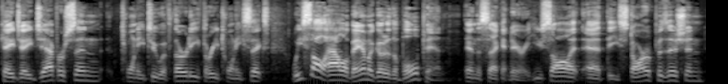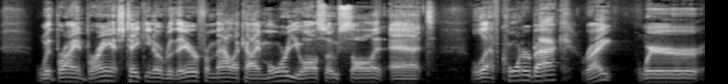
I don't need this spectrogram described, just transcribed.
KJ Jefferson, 22 of 30, 326. We saw Alabama go to the bullpen in the secondary. You saw it at the star position with Brian Branch taking over there from Malachi Moore. You also saw it at left cornerback, right? Where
